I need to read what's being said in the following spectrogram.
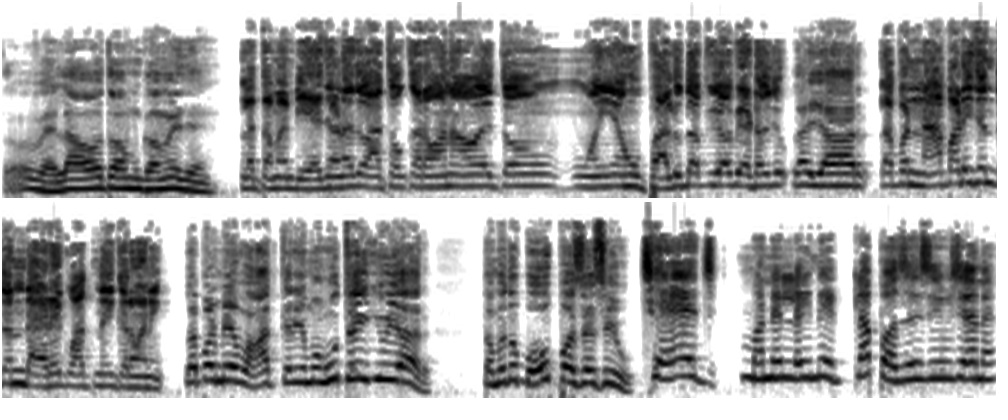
તમે વહેલા આવો તો આમ ગમે છે. એટલે તમે બે જણા જો વાતો કરવાના હોય તો હું અહીંયા હું ફાલુદા પીવા બેઠો છું. યાર. એટલે પણ ના પાડી છે ને તને ડાયરેક્ટ વાત નહીં કરવાની. એટલે પણ મેં વાત કરી એમાં હું થઈ ગયું યાર? તમે તો બહુ પોસેસિવ છે જ. મને લઈને એટલા પોઝેસિવ છે ને.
